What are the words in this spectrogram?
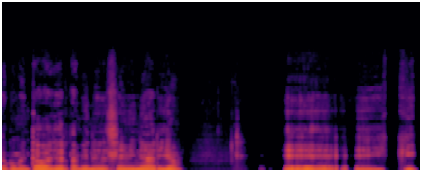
lo comentaba ayer también en el seminario, eh, que,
